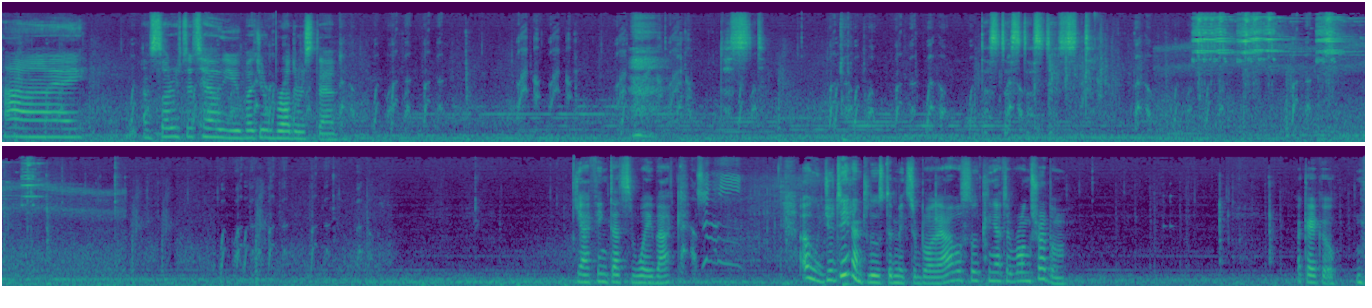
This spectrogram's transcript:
Hi. I'm sorry to tell you, but your brother's dead. Think that's the way back. Oh, you didn't lose the mixer boy. I was looking at the wrong Trebhum. Okay, cool.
